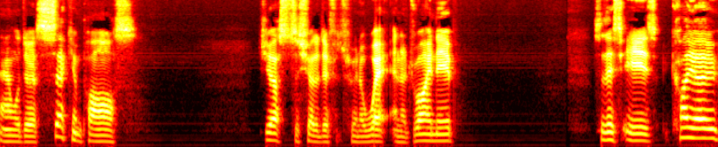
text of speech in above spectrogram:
And we'll do a second pass just to show the difference between a wet and a dry nib. So this is Kyo.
